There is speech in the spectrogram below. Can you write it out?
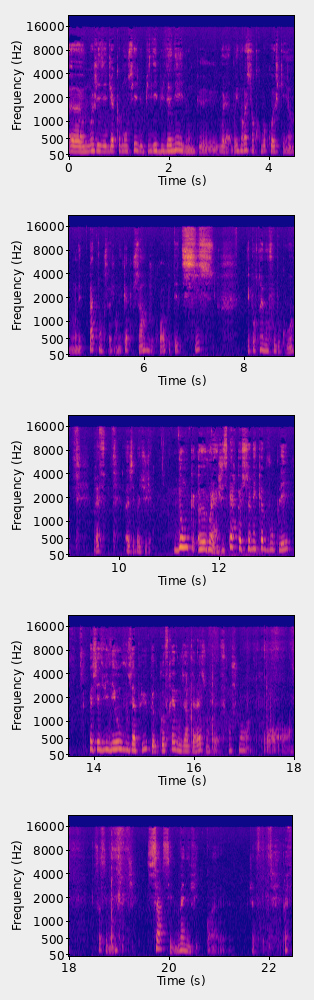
moi, je les ai déjà commencé depuis le début d'année, donc voilà. il me reste encore beaucoup à acheter. Hein. J'en ai pas tant que ça, j'en ai 4 ou 5, je crois, peut-être 6. Et pourtant, il m'en faut beaucoup. Hein. Bref, euh, c'est pas le sujet. Donc euh, voilà, j'espère que ce make-up vous plaît, que cette vidéo vous a plu, que le coffret vous intéresse. Donc euh, franchement, oh, ça c'est magnifique. Ça c'est magnifique, quoi. Bref,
